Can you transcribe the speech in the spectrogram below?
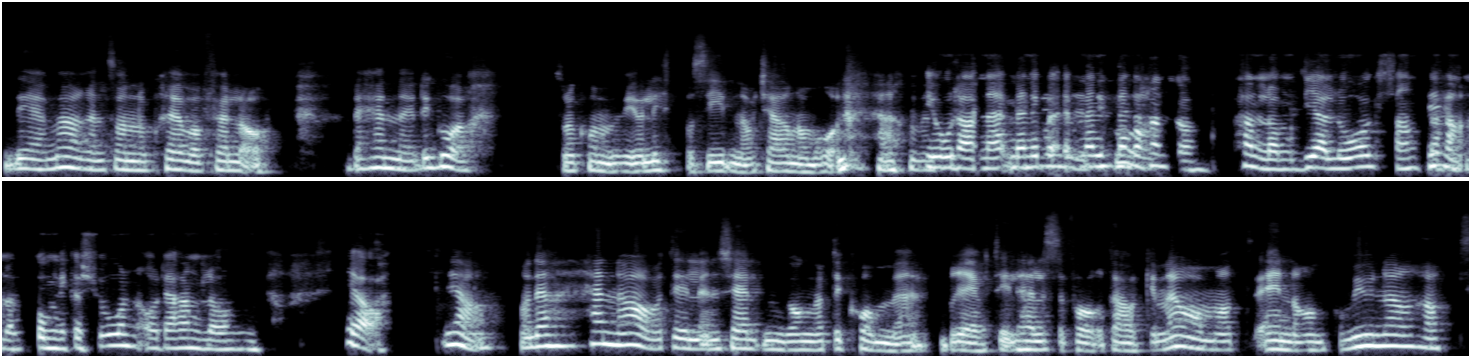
Det er mer en sånn å prøve å følge opp. Det hender det går. Så nå kommer vi jo litt på siden av kjerneområdet men- Jo da, nei, men, men, Men det men, det handler om, handler om dialog, sant? det Ja. handler om kommunikasjon, og det handler om Ja. Ja, og det hender av og til en sjelden gang at det kommer brev til helseforetakene om at en eller annen kommune har hatt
